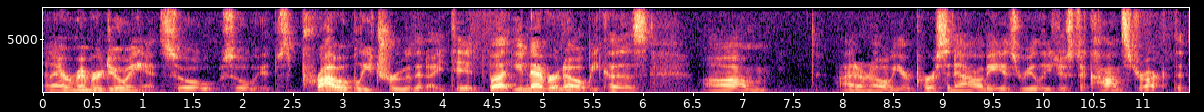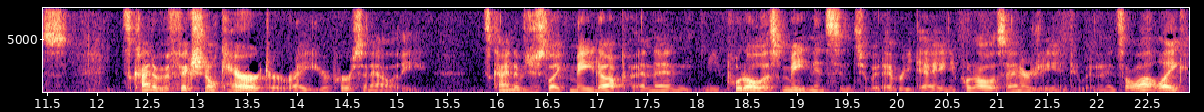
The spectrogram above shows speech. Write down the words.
and I remember doing it. So so it's probably true that I did, but you never know because. Um, I don't know, your personality is really just a construct that's it's kind of a fictional character, right? Your personality. It's kind of just like made up and then you put all this maintenance into it every day and you put all this energy into it. And it's a lot like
